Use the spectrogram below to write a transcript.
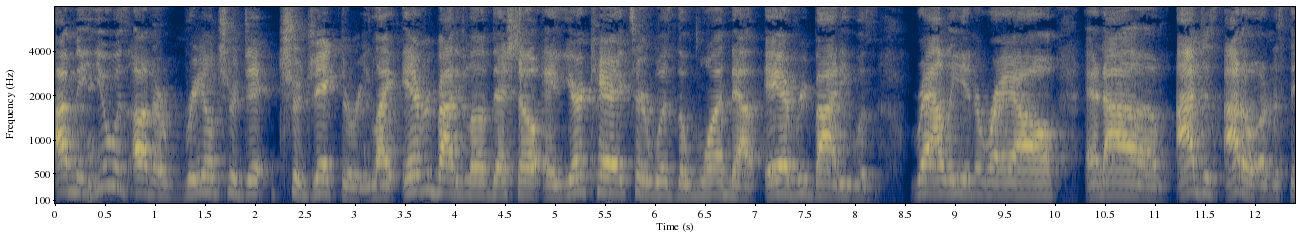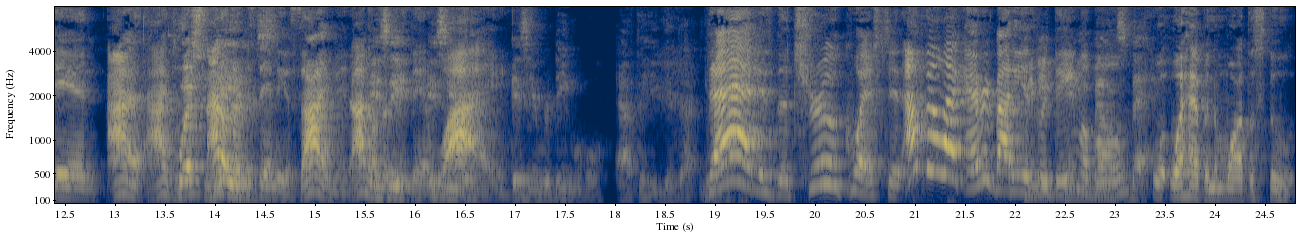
I mean, you was on a real traje- trajectory. Like everybody loved that show, and your character was the one that everybody was rallying around. And um, I just I don't understand. I I just Question I don't is, understand the assignment. I don't Is he- understand is he- why. Is he redeemable after he get that? That is the true question. I feel like everybody is Can he- can he redeemable. back? What, what happened to Martha Stewart?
